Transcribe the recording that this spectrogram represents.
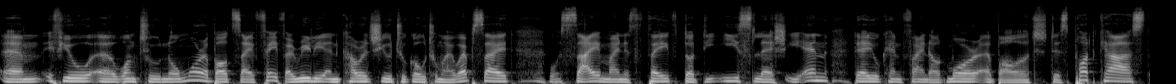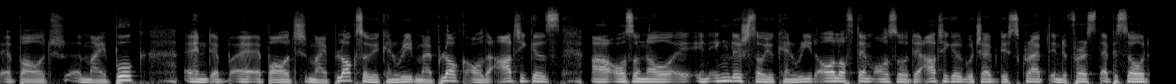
Um, if you uh, want to know more about Sci Faith, I really encourage you to go to my website, sci-faith.de slash en. There you can find out more about this podcast, about my book, and about my blog. So you can read my blog. All the articles are also now in English, so you can read all of them. Also the article which I described in the first episode.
